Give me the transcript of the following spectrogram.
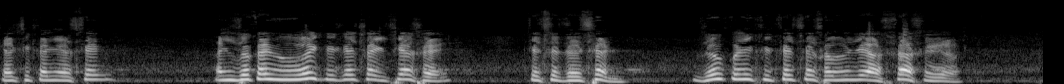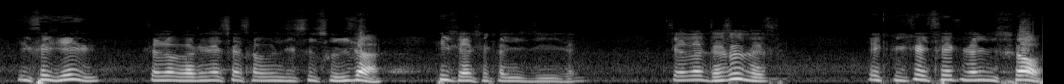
त्या ठिकाणी असेल. आणि जो काही मुंबई क्रिकेटचा इतिहास आहे त्याचं दर्शन जो कोणी क्रिकेटच्या संबंधी आस्था असेल इथे येईल त्याला बघण्याच्या संबंधीची सुविधा ही त्या ठिकाणी दिली जाईल त्याला धरूनच एक क्रिकेटचं एक नवीन शॉप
